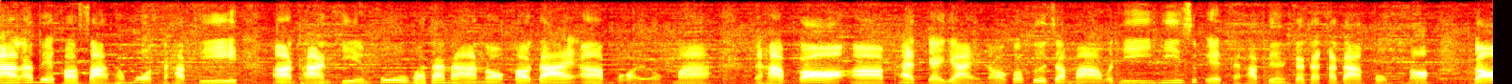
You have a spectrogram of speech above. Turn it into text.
การอัปเดตข่าวสารทั้งหมดนะครับที่ทางทีมผู้พัฒนาเนาะเขาได้อ่าปล่อยออกมานะครับก็แพทใหญ่ๆเนาะก็คือจะมาวันที่ 21 นะครับเดือนกรกฎาคมเนาะก็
